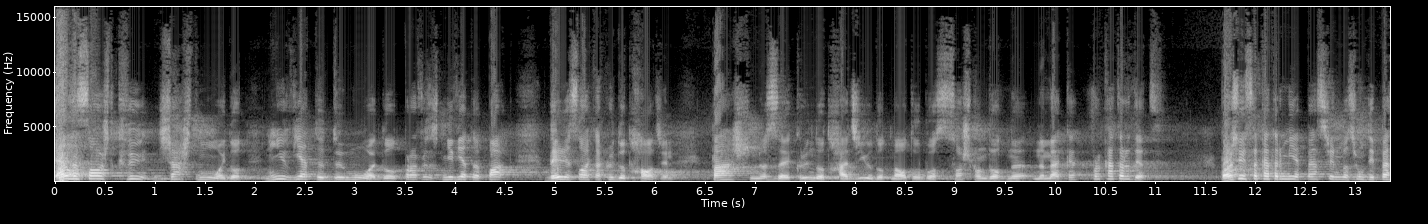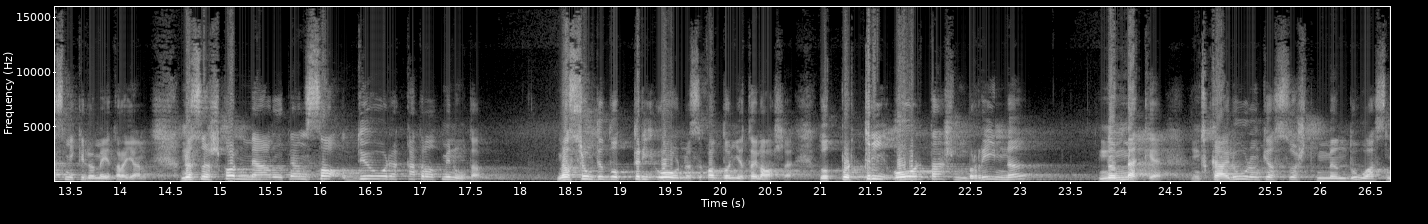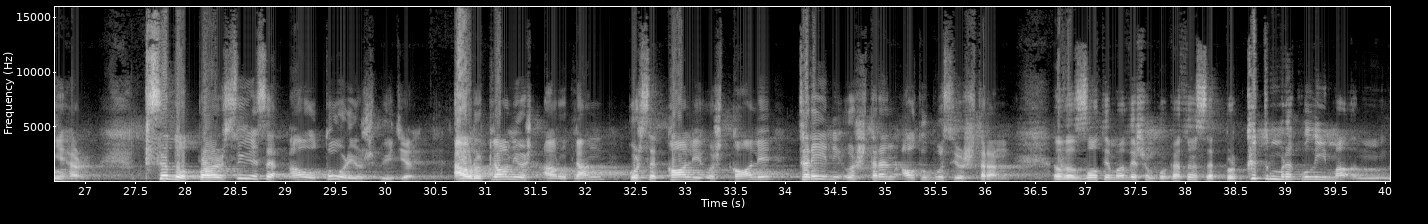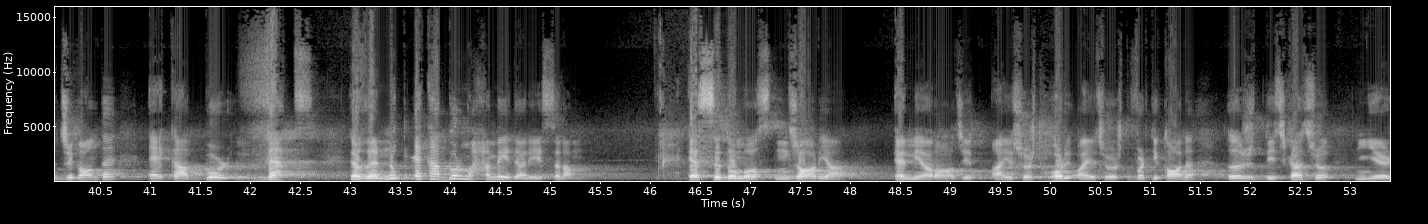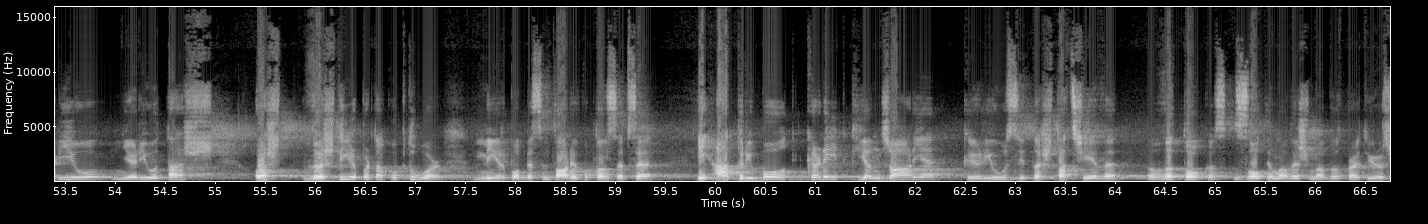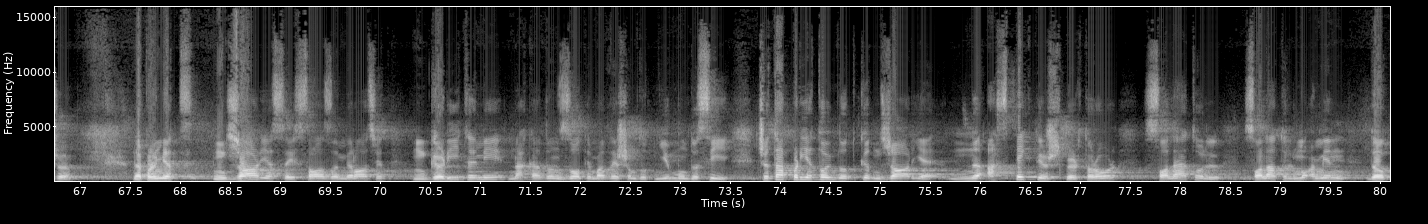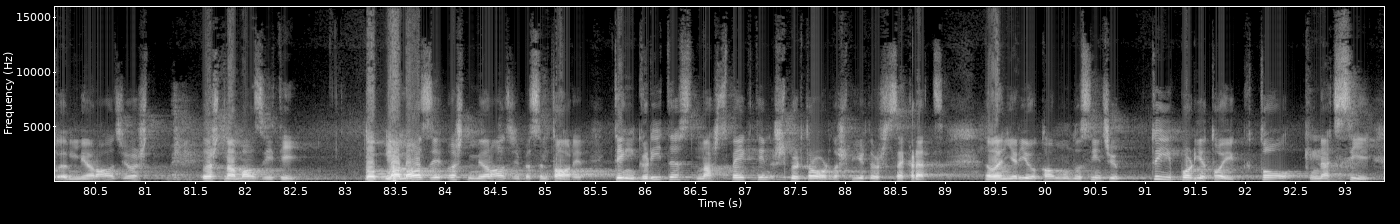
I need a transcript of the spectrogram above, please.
Edhe sa është kthy, gjashtë muaj dot, një vjet e dy muaj dot, përafërsisht një vjet e pak derisa e ka kry dot haxhin. Tash nëse e kryen dot haxhiu do të me autobus, sa shkon dot në në Mekë për 4 ditë. Për arsye se 4500 më së shumti 5000 kilometra janë. Nëse shkon me aeroplan sa 2 orë 40 minuta. Më së shumti do 3 orë nëse ka ndonjë telashe. Do të për 3 orë tash mbërrin në Në Mekë, në të kaluarën kjo s'është mendu asnjëherë. Pse dot? Për arsye se auto është shpikje. Aeroplani është aeroplan, kurse kali është kali, treni është tren, autobusi është tren. Dhe Zoti i Madhishëm kur ka thënë se për këtë mrekulli gjigante e ka bërë vetë dhe nuk e ka bërë Muhamedi alejhi selam. E sidomos ngjarja e Miraxhit, ajo që është hori, ajo që është vertikale, është diçka që njeriu, njeriu tash është vështirë për ta kuptuar, mirëpo besimtari e kupton sepse i atribuohet krejt kjo ngjarje Krijuesit të shtatë qiejve dhe tokës. Zoti i Madhishëm na bëftë prej atyre që nëpërmjet ngjarjes së Israsë dhe Miraxhit Ngritemi na ka dhënë Zoti i Madhishëm do të një mundësi që ta përjetojmë do të këtë ngjarje në aspektin shpirtëror, salatul salatul mu'min do të miraxhi është është namazi i tij. Do të namazi është miraxhi i besimtarit, ti ngrites në aspektin shpirtëror dhe shpirti është sekret. Dhe njeriu ka mundësinë që t'i përjetojë këto kënaqësi,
